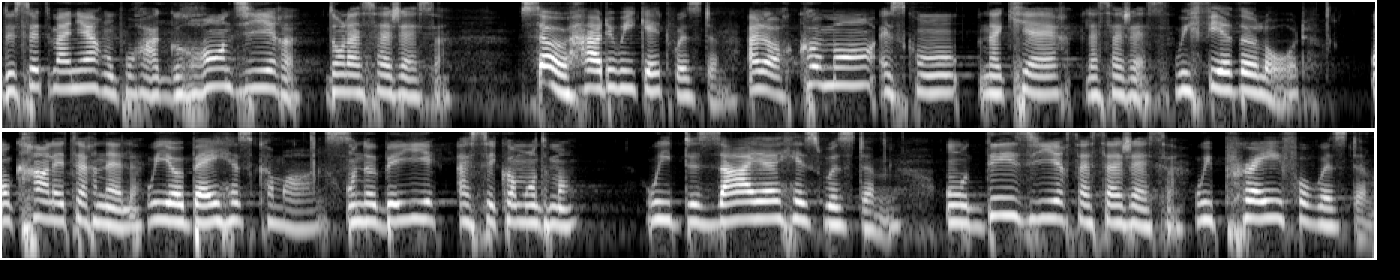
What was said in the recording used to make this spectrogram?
De cette manière, on pourra grandir dans la sagesse. So, how do we get wisdom? Alors, comment est-ce qu'on acquiert la sagesse? We fear the Lord, On craint l'Éternel. we obey his commands, On obéit à ses commandements. we desire his wisdom, On désire sa sagesse. we pray for wisdom,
